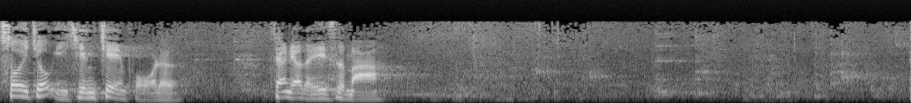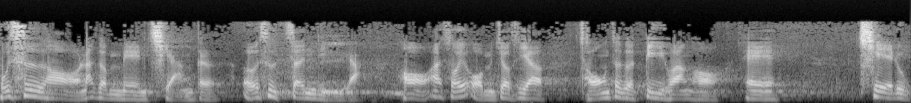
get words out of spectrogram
所以就已经见佛了。这样了解意思吗？不是哦，那个勉强的，而是真理呀！哦啊，所以我们就是要从这个地方哦，哎，切入。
